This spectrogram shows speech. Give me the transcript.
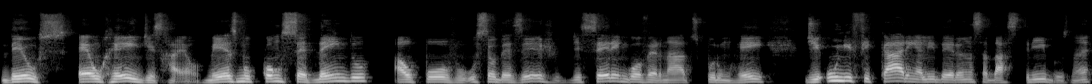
Deus é o rei de Israel, mesmo concedendo ao povo o seu desejo de serem governados por um rei, de unificarem a liderança das tribos, né,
